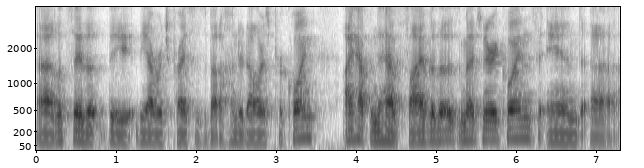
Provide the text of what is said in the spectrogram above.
uh, let's say that the the average price is about hundred dollars per coin. I happen to have five of those imaginary coins, and uh,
